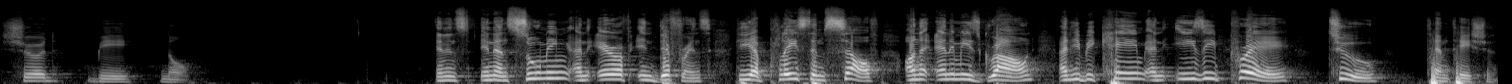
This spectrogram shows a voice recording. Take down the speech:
should be known. In, in assuming an air of indifference, he had placed himself on the enemy's ground and he became an easy prey to temptation.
